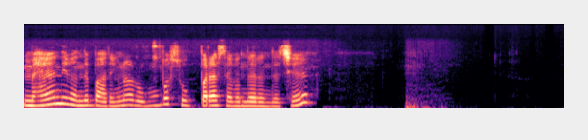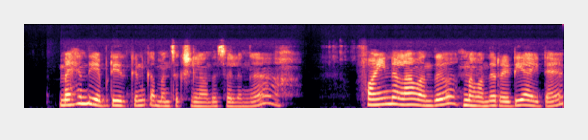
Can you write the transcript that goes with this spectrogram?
மெஹந்தி வந்து பார்த்திங்கன்னா ரொம்ப சூப்பராக சிவந்து இருந்துச்சு மெஹந்தி எப்படி இருக்குன்னு கமெண்ட் செக்ஷனில் வந்து சொல்லுங்கள் ஃபைனலாக வந்து நான் வந்து ரெடி ஆகிட்டேன்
